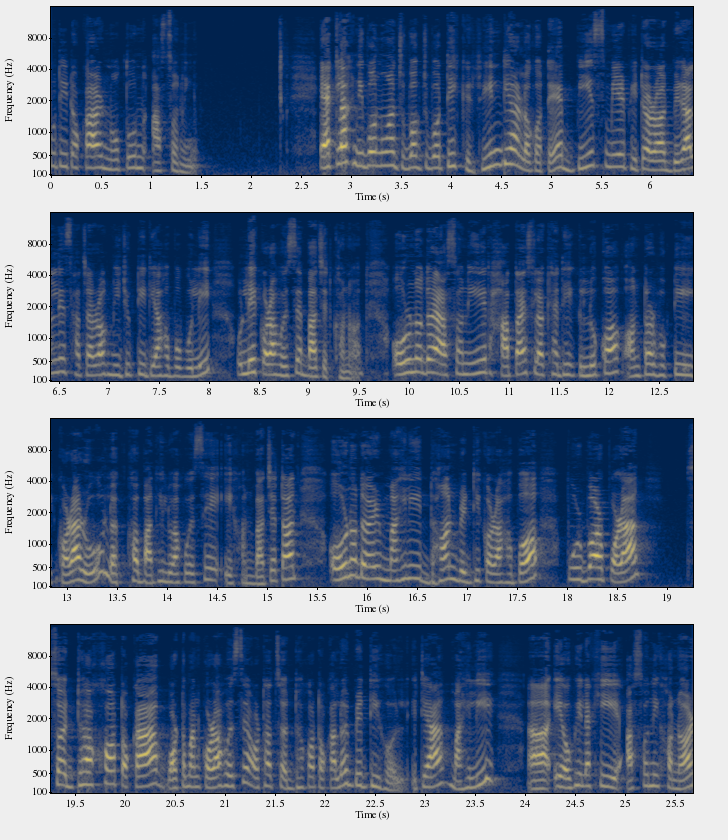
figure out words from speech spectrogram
কোটি টকাৰ নতুন আঁচনি। এক লাখ নিবনুৱা যুৱক যুৱতীক ঋণ দিয়াৰ লগতে বিছ মেৰ ভিতৰত বিৰাল্লিছ হাজাৰক নিযুক্তি দিয়া হ'ব বুলি উল্লেখ কৰা হৈছে বাজেটখনত। অৰুণোদয় আঁচনিত সাতাইছ লক্ষাধিক লোকক অন্তৰ্ভুক্তি কৰাৰো লক্ষ্য বান্ধি লোৱা হৈছে এইখন বাজেটত। অৰুণোদয়ৰ মাহিলী ধন বৃদ্ধি কৰা হ'ব। পূৰ্বৰ পৰা চৈধ্যশ টকা বৰ্তমান কৰা হৈছে অৰ্থাৎ চৈধ্যশ টকালৈ বৃদ্ধি হ'ল। এতিয়া মাহিলী এই অভিলাষী আঁচনিখনৰ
